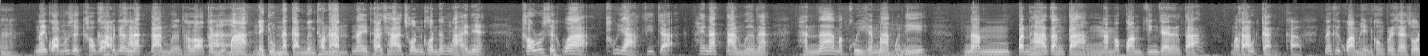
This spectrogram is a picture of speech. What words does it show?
อืม ในความรู้สึกเขาบอกครับเป็นเรื่องครับ นักการเมืองทะเลาะกันอยู่มาก ในกลุ่มนักการเมืองเท่าคนั้รันบในคปบ ระชาชนคนทั้งหลายเนี่ยเขารู้สึกว่าเขาอยากที่จะให้นักการเมืองน่ะหันหน้ามาคุยกันมากกว่านี้นำปัญหาต่างๆนำเอาความจริงใจต่างๆ มาครับพูดกัน ครับ นั่นคือความเห็นของประชาชน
